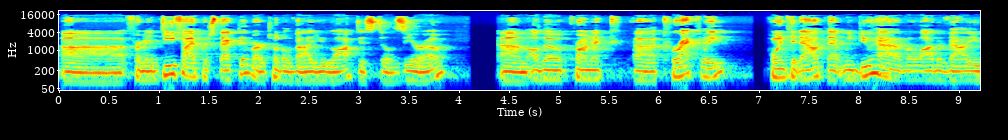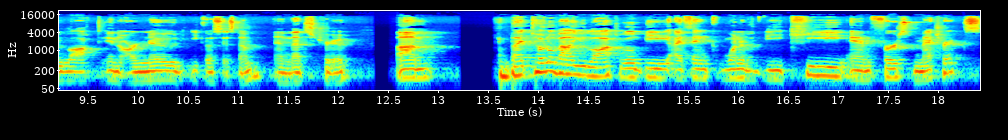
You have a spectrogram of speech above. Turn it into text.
uh, from a DeFi perspective, our total value locked is still zero. Um, although Chronic uh, correctly pointed out that we do have a lot of value locked in our node ecosystem, and that's true. Um, but total value locked will be, I think, one of the key and first metrics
